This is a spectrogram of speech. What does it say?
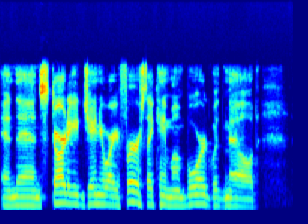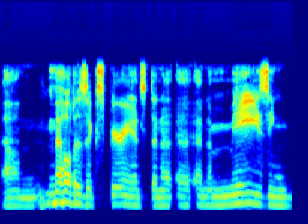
And then starting January 1st, I came on board with Meld. Um, Meld has experienced an, a, an amazing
